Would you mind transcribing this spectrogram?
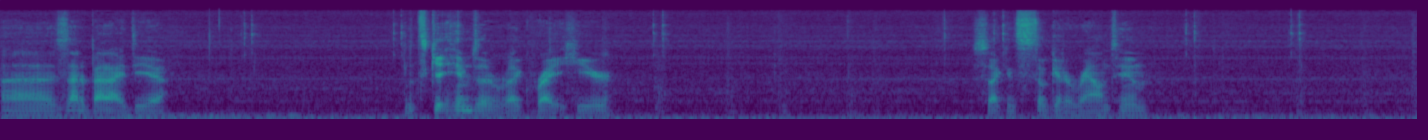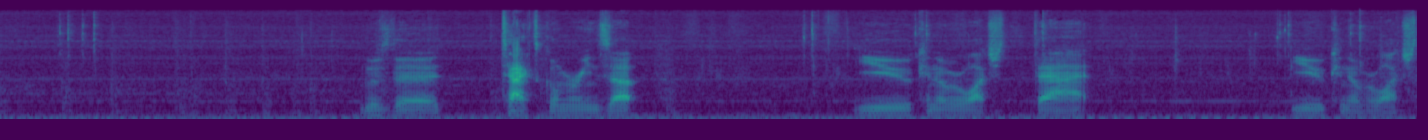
Uh, is that a bad idea? Let's get him to like right here. So I can still get around him. Move the tactical marines up. You can overwatch that. You can overwatch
